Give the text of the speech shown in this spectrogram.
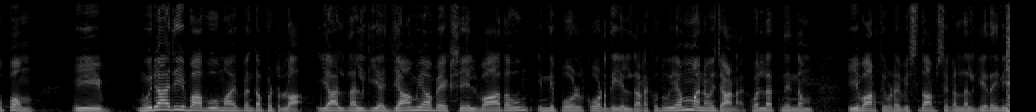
ഒപ്പം ഈ മുരാരി ബാബുവുമായി ബന്ധപ്പെട്ടുള്ള ഇയാൾ നൽകിയ ജാമ്യാപേക്ഷയിൽ വാദവും ഇന്നിപ്പോൾ കോടതിയിൽ നടക്കുന്നു. എം മനോജാണ് കൊല്ലത്ത് നിന്നും ഈ വാർത്തയുടെ വിശദാംശങ്ങൾ നൽകിയത്. ഇനി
